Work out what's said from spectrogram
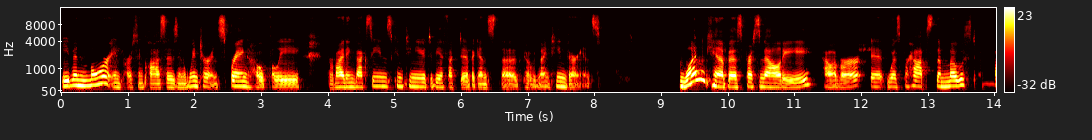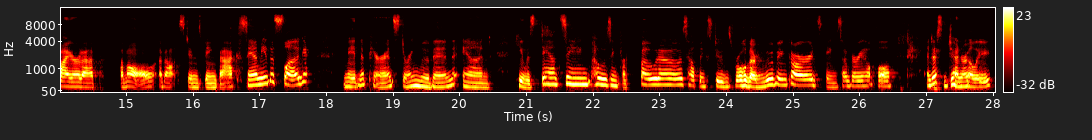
even more in person classes in winter and spring, hopefully, providing vaccines continue to be effective against the COVID 19 variants. One campus personality, however, it was perhaps the most fired up of all about students being back. Sammy the Slug made an appearance during move in and he was dancing, posing for photos, helping students roll their moving cards, being so very helpful, and just generally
